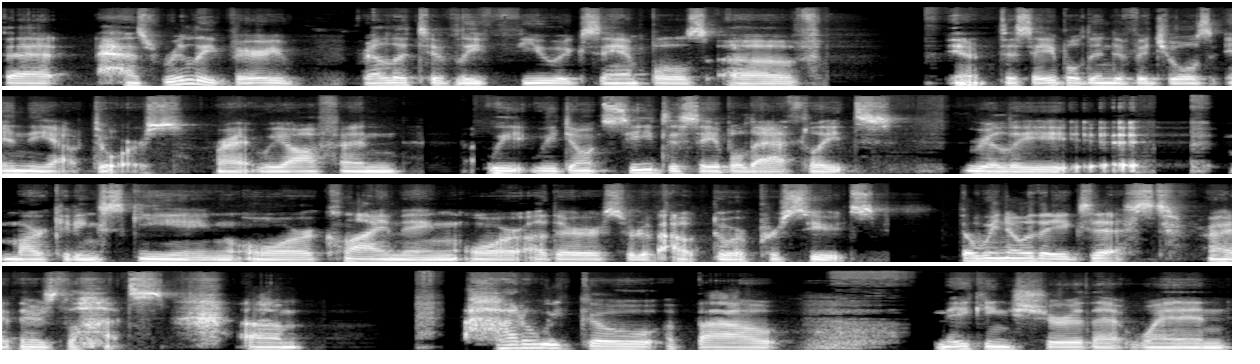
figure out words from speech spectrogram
that has really very relatively few examples of you know disabled individuals in the outdoors right? We often we we don't see disabled athletes really uh, marketing skiing or climbing or other sort of outdoor pursuits though we know they exist right? There's lots. Um, how do we go about making sure that when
